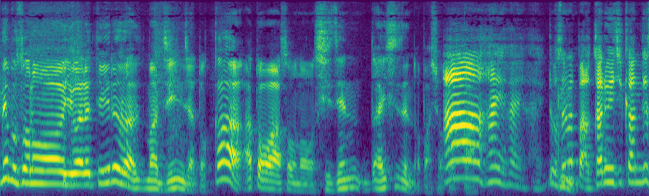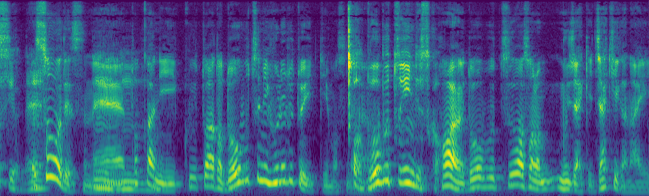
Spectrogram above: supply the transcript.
でもその言われているのは、まあ、神社とかあとはその自然大自然の場所とああかはいはいはい。でもそれやっぱ明るい時間ですよね、そうですね、うんうんとかに行くとあと動物に触れるといいって言いますね。あ動物いいんですか？はい。動物はその無邪気邪気がない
